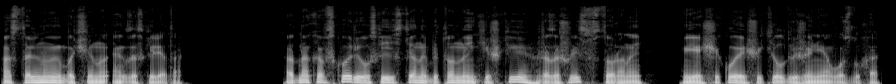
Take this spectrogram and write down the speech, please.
остальную бочину экзоскелета. Однако вскоре узкие стены бетонной кишки разошлись в стороны, и я щекой ощутил движение воздуха.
